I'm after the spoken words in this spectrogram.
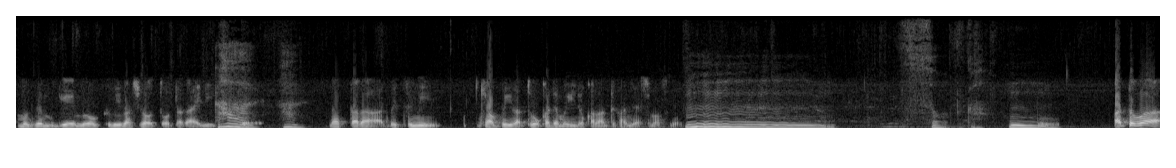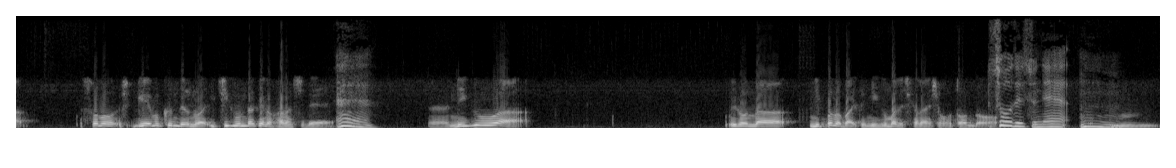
もう全部ゲームを組みましょうとお互いに言はいって、はい。なったら、別にキャンプインは10日でもいいのかなって感じがしますね。うーん。そうか。うん。あとは、そのゲーム組んでるのは1軍だけの話で、ええ。えー2軍はいろんな、日本の場合って2軍までしかないでしょ、ほとんど。そうですね。う。うんん、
